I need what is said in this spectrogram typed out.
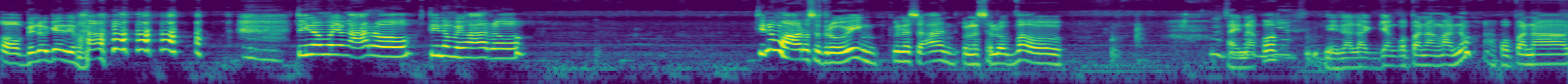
oh, bilog yan, di ba? Tingnan mo yung araw. Tingnan mo yung araw. Tingnan mo araw sa drawing. Kung nasaan. Kung nasa loob ba o... Ay nako. Nilalagyan ko pa ng ano. Ako pa na...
